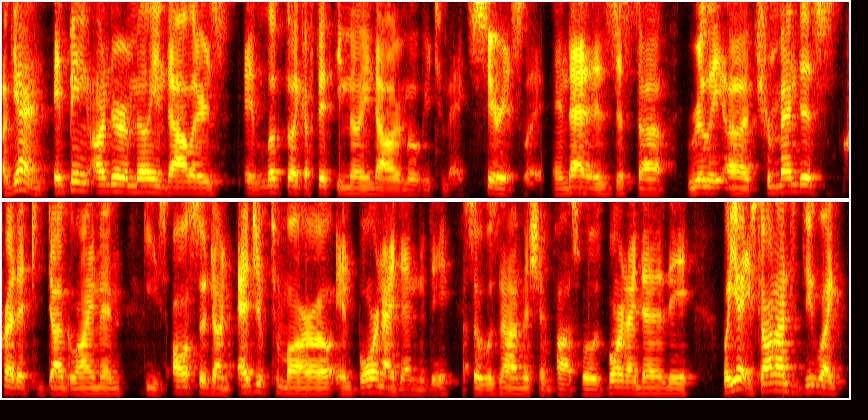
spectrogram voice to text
again, it being under a million dollars, it looked like a $50 million movie to me, seriously. And that is just a really a tremendous credit to Doug Liman. He's also done Edge of Tomorrow and Bourne Identity. So it was not a Mission Impossible, it was Bourne Identity. But yeah, he's gone on to do like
